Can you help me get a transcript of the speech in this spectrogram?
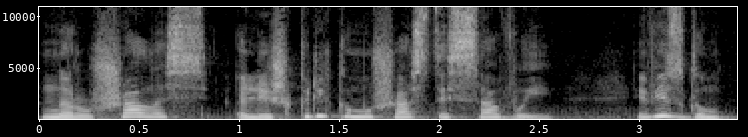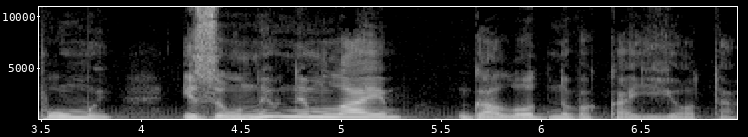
нарушалась лишь криком ушастой совы, визгом пумы и заунывным лаем голодного койота.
